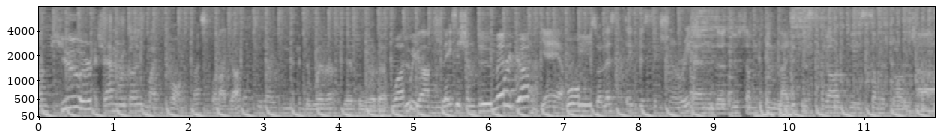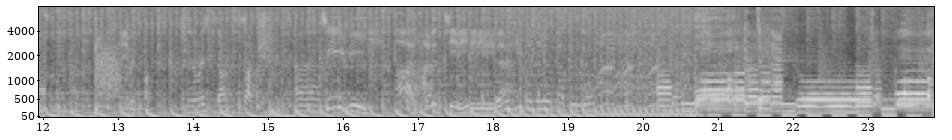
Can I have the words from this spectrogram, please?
this is my. Actually, I'm recording my phone. Last phone I got. What should I do? Look at the weather. Careful weather. What we got? PlayStation 2. America. Yeah. So let's take this dictionary and uh, do something like this is garbage. This is so much garbage. Uh, anyway, fuck. Dictionaries don't suck. Uh, TV. Hi, I'm the TV. I'm here to tell you about the world.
